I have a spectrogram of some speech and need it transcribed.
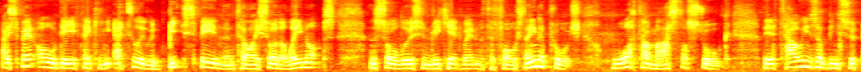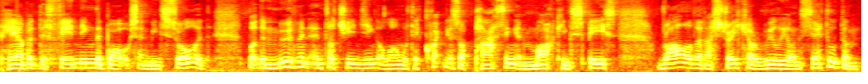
I spent all day thinking Italy would beat Spain until I saw the lineups and saw Luis Enrique had went with the false nine approach. What a masterstroke. The Italians have been superb at defending the box and been solid, but the movement interchanging along with the quickness of passing and marking space rather than a striker really unsettled them.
